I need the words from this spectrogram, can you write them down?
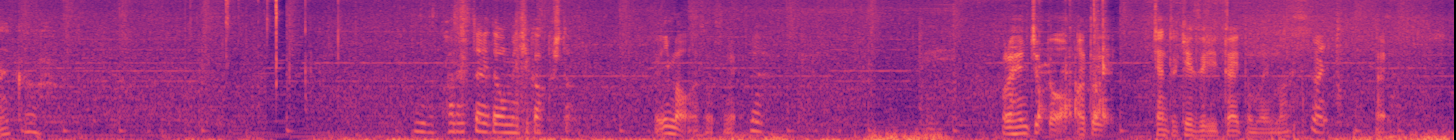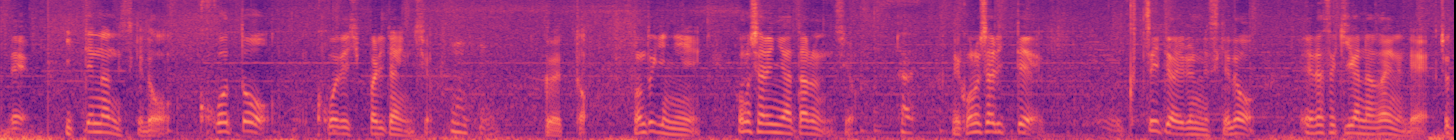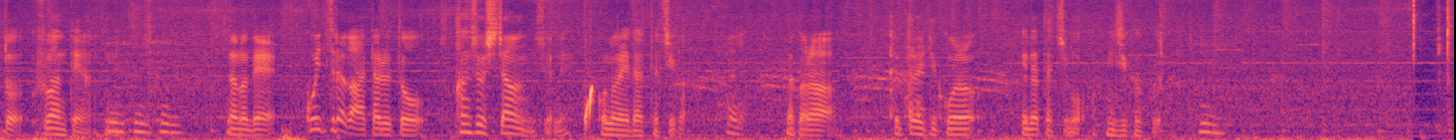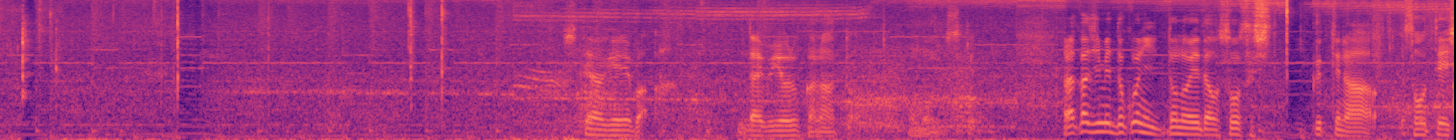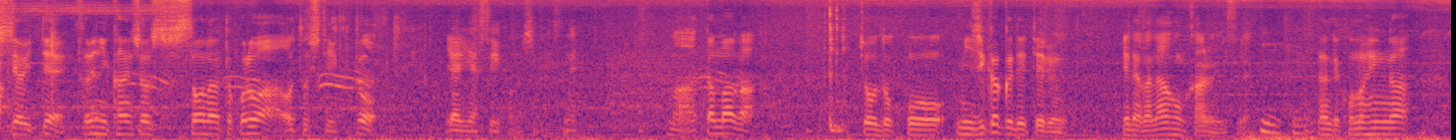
ないかうん枯れた枝を短くした。今はそうですねね。この辺ちょっと後でちゃんと削りたいと思いますはい。はいで一点なんですけどこことここで引っ張りたいんですようんうん。ぐーっとその時にこのシャリに当たるんですよはい。でこのシャリってくっついてはいるんですけど枝先が長いのでちょっと不安定な。んですね。なのでこいつらが当たると干渉しちゃうんですよね。この枝たちが。はい。だからちょっとだけこの枝たちも短く。うん。してあげればだいぶ寄るかなと思うんですけど。あらかじめどこにどの枝を操作しくっていうのは想定しておいてそれに干渉しそうなところは落としていくとやりやすいかもしれないですね。まあ頭がちょうどこう短く出てる枝が何本かあるんですね。うんうん。なんでこの辺が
